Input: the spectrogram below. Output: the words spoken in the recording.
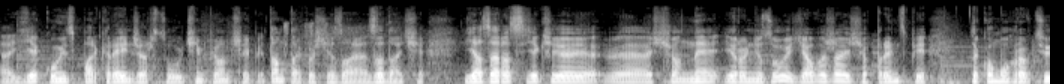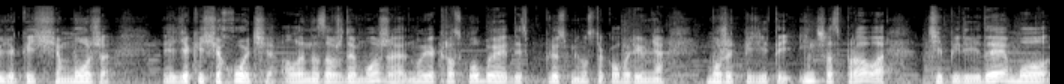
Е, є Queen's Park Rangers у чемпіоншипі, там також є задачі. Я зараз, якщо е, що не іронізую, я вважаю, що в принципі такому гравцю, який ще може. Який ще хоче, але не завжди може. Ну, якраз клуби десь плюс-мінус такого рівня можуть підійти. Інша справа, чи підійде йому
